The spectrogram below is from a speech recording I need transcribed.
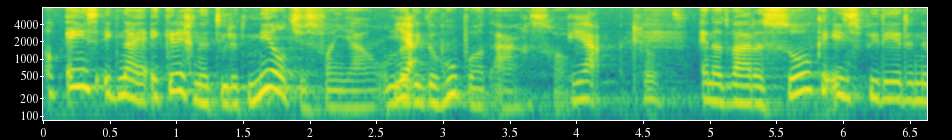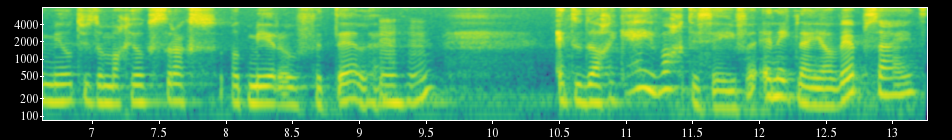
opeens, ik, nou ja, ik kreeg natuurlijk mailtjes van jou, omdat Ja. ik de hoepel had aangeschaft. Ja, klopt. En dat waren zulke inspirerende mailtjes, daar mag je ook straks wat meer over vertellen. Mhm. En toen dacht ik, hé, hey, wacht eens even. En ik naar jouw website.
